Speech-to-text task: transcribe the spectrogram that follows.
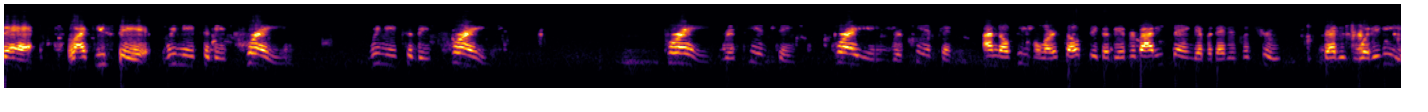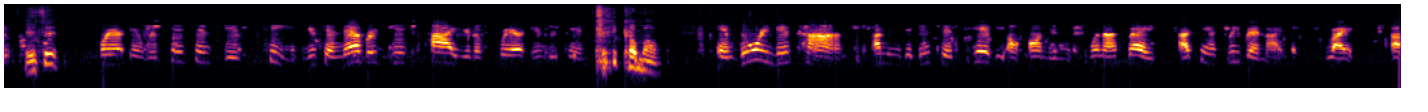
that, like you said, we need to be praying. We need to be praying, praying, repenting, praying, repenting. I know people are so sick of everybody saying that, but that is the truth. That is what it is. Is it? Prayer and repentance is key. You can never get tired of prayer and repentance. Come on. And during this time, I mean, it- it's just heavy on, on me when I say I can't sleep at night. Like, I,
